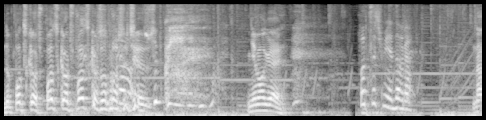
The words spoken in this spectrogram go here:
No podskocz, podskocz, podskocz, no proszę No, cię! Szybko! Nie mogę. Podsadź mnie, dobra. No,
